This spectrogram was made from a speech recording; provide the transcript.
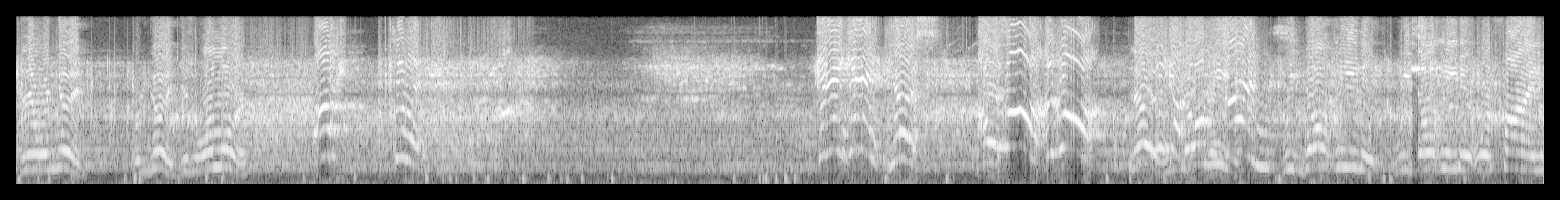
and then we're good. We're good. Just one more. Oh, do it. Get it, get it. Yes! Yes! Go, go. No, we don't need it. We don't need it. We don't need it. We're fine.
